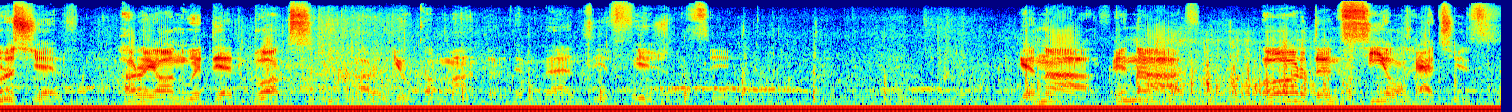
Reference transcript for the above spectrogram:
Rushev, hurry on with that box. Our new commander demands efficiency. Enough, enough! Board and seal hatches.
